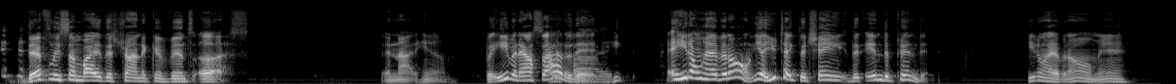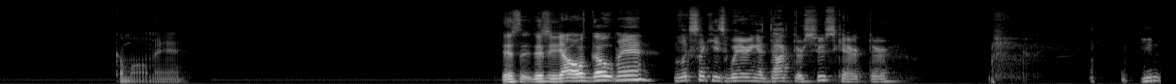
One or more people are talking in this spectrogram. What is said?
Definitely somebody that's trying to convince us and not him. But even outside of that, he he don't have it on. Yeah, you take the chain, the independent. He don't have it on, man. Come on, man. This is this is y'all's goat, man. Looks like he's wearing a Dr. Seuss character. You,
